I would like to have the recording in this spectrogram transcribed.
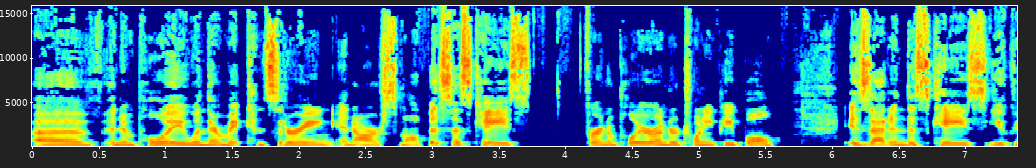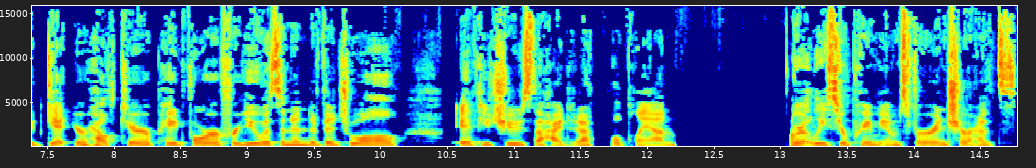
of an employee when they're considering in our small business case for an employer under 20 people is that in this case, you could get your healthcare paid for for you as an individual if you choose the high deductible plan or at least your premiums for insurance.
